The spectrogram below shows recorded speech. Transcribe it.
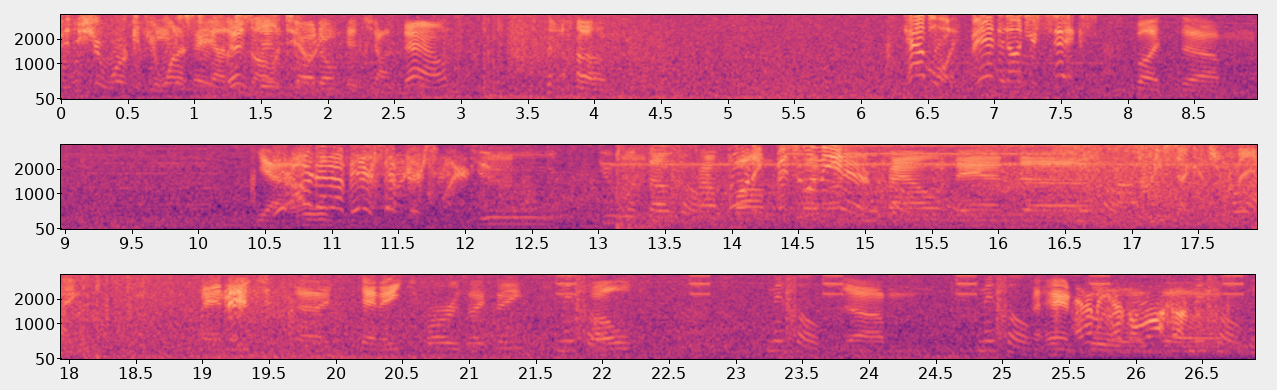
Finish your work if you want to stay pay out of attention So I solitary. don't get shot down. Um, Tabloid, bandit on your six. but um, yeah, Hard I enough would- interceptors. two two 1,000 pound Warning, bombs, missile in the air. 500 pound and uh, 30 seconds remaining. 10 H uh, 10 H bars, I think. Missile. 12. Missile. Um, Missile. a handful Enemy has a of lock on uh, Missile.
